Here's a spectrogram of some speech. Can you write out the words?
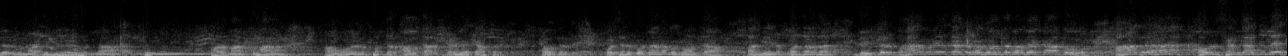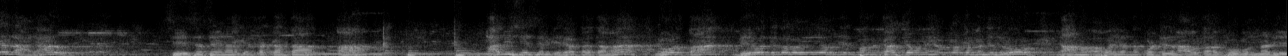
ಜಗನ್ಮಾತೆಗೆ ಹೇಳ್ಬಿಟ್ಟ. ಪರಮಾತ್ಮ, ಅವು ಏನಪ್ಪ ಅಂದ್ರೆ ಅವತಾರಕ್ಕೆ ಇರ್ಬೇಕಾಗ್ತದೆ ಹೌದ್ರಿ ವಚನ ಕೊಟ್ಟಾನ ಭಗವಂತ. ಹಂಗೇನಪ್ಪ ಅಂತಂದ್ರ ದೈತ್ಯರು ಭಾರವಣೆ ಭಗವಂತ ಬರ್ಬೇಕಾತು. ಆದ್ರ ಅವ್ರ ಸಂಗಾತಿ ಬೇಕಲ್ಲ, ಯಾರು? ಶೇಷಸೇನಾಗಿರ್ತಕ್ಕಂಥ ಆ, ಆದಿಶೇಷನಿಗೆ ಹೇಳ್ತಾ ಇದ್ದಾನ. ನೋಡಪ್ಪ, ದೇವತೆಗಳು ಅವ್ರು ಏನಪ್ಪ ಅಂದ್ರೆ ಕಷ್ಟವನ್ನು ಹೇಳ್ಕೊತ ಬಂದಿದ್ರು. ನಾನು ಅಭಯವನ್ನು ಕೊಟ್ಟಿದ್ದನ ಅವತಾರಕ್ಕೆ ಹೋಗು ನಡಿ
